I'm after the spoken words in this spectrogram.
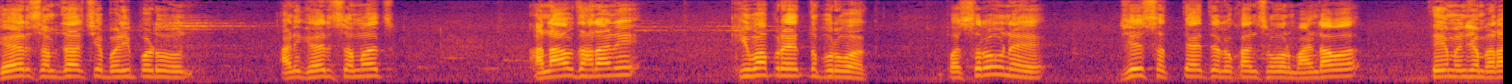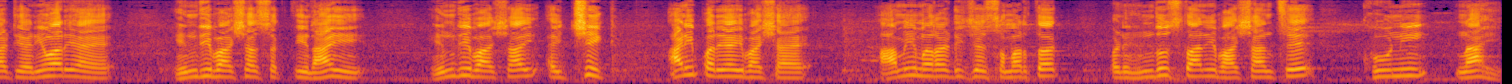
गैरसमजाचे बळी पडून आणि गैरसमज अनावधानाने किंवा प्रयत्नपूर्वक पसरवू नये जे सत्य आहे ते लोकांसमोर मांडावं. ते म्हणजे मराठी अनिवार्य आहे. हिंदी भाषा सक्ती नाही. हिंदी भाषा ही ऐच्छिक आणि पर्यायी भाषा आहे. आम्ही मराठीचे समर्थक पण हिंदुस्थानी भाषांचे खूनी नाही.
